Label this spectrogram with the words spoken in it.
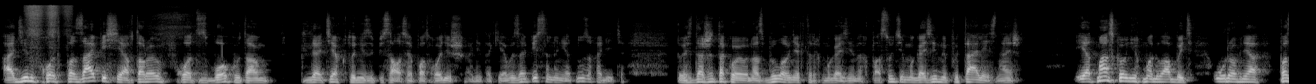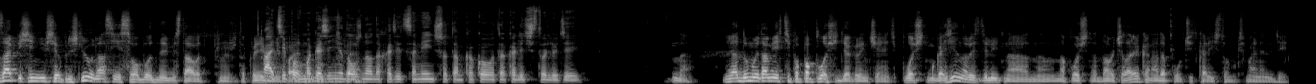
Один вход по записи, а второй вход сбоку, там для тех, кто не записался, подходишь, они такие, а вы записаны? Нет, ну заходите. То есть даже такое у нас было в некоторых магазинах. По сути, магазины пытались, знаешь, и отмазка у них могла быть уровня по записи не все пришли, у нас есть свободные места в этот промежуток времени. А, типа в магазине должно находиться меньше там какого-то количества людей. Да. Ну, я думаю, там есть типа по площади ограничения. Типа, площадь магазина разделить на, на, на площадь одного человека, надо получить количество максимальных людей.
